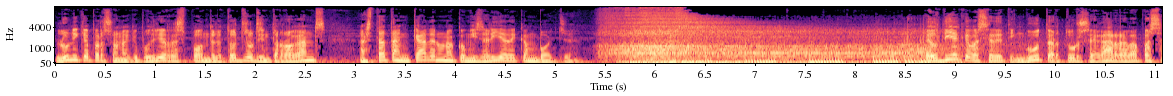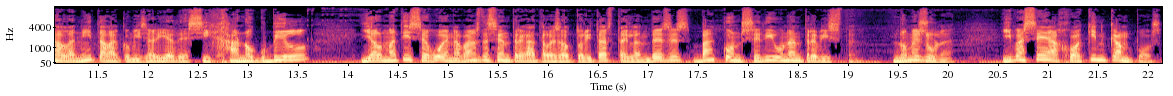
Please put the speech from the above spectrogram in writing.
l'única persona que podria respondre tots els interrogants està tancada en una comissaria de Cambodja. El dia que va ser detingut, Artur Segarra va passar la nit a la comissaria de Sihanoukville i al matí següent, abans de ser entregat a les autoritats tailandeses, va concedir una entrevista. Només una. I va ser a Joaquín Campos,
